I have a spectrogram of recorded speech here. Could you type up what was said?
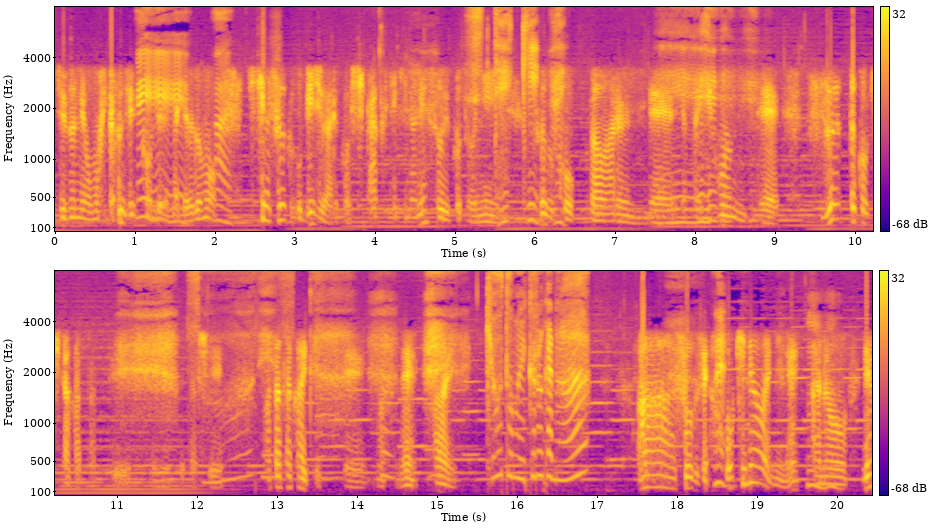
自分で思い込んで込んでるんだけれども、はい、父はすごくこうビジュアル、こう視覚的なね、そういうことに。すごくはいこうこだわるんで、ええやっぱり日本でずっとこう来たかったっていう言ってたし、そうです暖かいって言ってますね。はい。京都も行くのかな？ああ、そうですね。ね沖縄にね、うんあの、年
